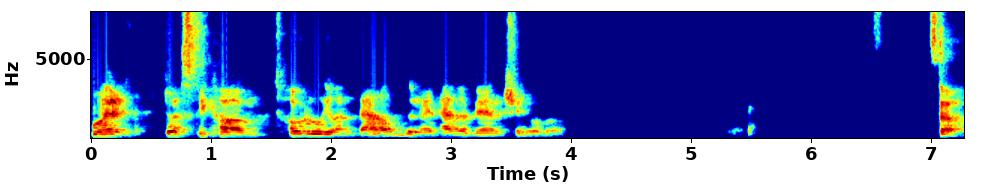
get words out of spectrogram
would just become totally unbound and I'd have a vanishing over. So,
